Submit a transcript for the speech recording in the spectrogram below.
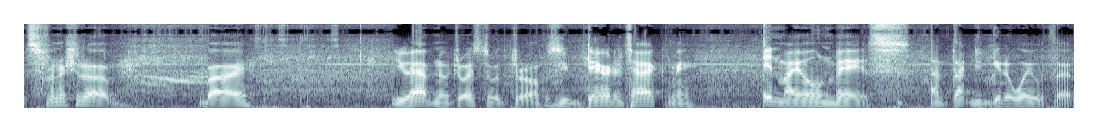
Let's finish it up. Bye. You have no choice to withdraw because you dared attack me in my own base and thought you'd get away with it.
